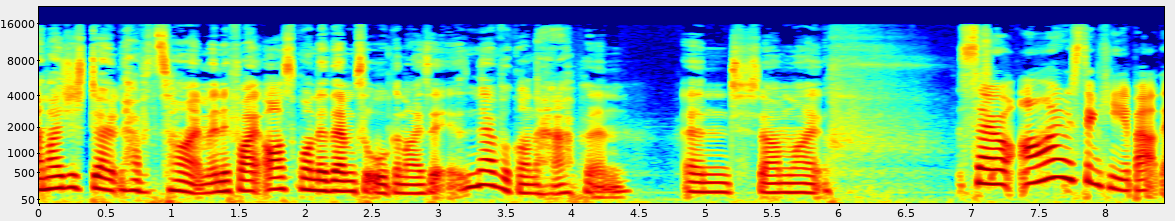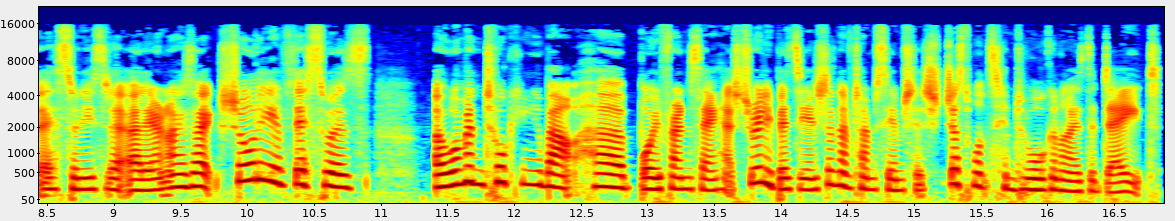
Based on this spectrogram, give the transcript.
and I just don't have the time. And if I ask one of them to organise it, it's never going to happen. And so I'm like, So I was thinking about this when you said it earlier, and I was like, surely if this was a woman talking about her boyfriend saying how she's really busy and she doesn't have time to see him, she just wants him to organise a date,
